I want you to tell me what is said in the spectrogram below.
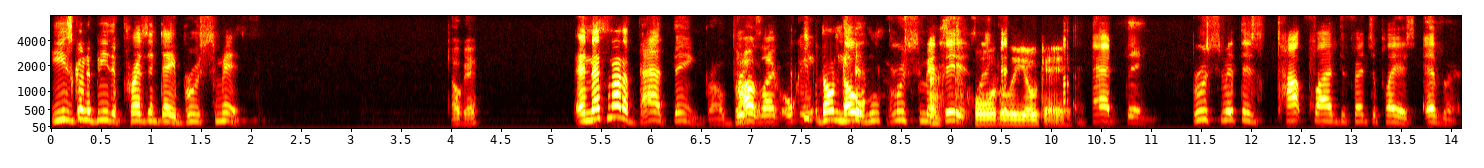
he's gonna be the present day Bruce Smith, Okay. And that's not a bad thing, bro. I was like, okay. People don't know who Bruce Smith That's is. Like, totally okay. not a bad thing. Bruce Smith is top five defensive players ever.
